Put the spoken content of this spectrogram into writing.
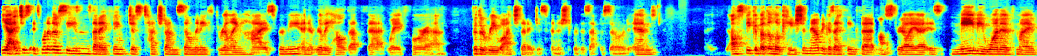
yeah it's just it's one of those seasons that i think just touched on so many thrilling highs for me and it really held up that way for uh for the rewatch that i just finished for this episode and i'll speak about the location now because i think that australia is maybe one of my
